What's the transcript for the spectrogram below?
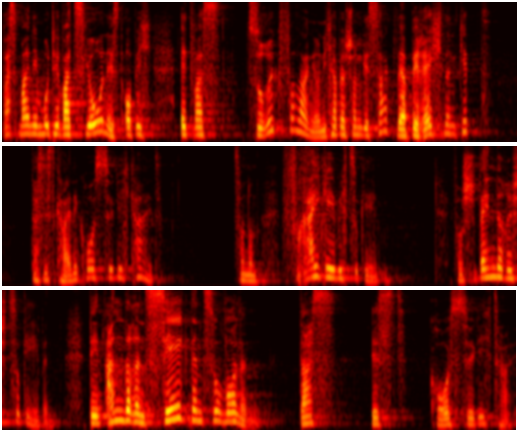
was meine Motivation ist, ob ich etwas zurückverlange. Und ich habe ja schon gesagt, wer berechnen gibt, das ist keine Großzügigkeit, sondern freigebig zu geben, verschwenderisch zu geben, den anderen segnen zu wollen, das ist Großzügigkeit.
